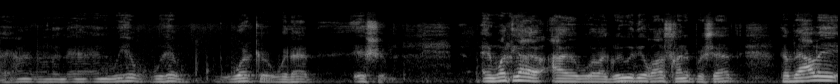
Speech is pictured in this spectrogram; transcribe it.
uh, and, and we have we have worked with that issue. And one thing I, I will agree with you also 100%. The Valley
